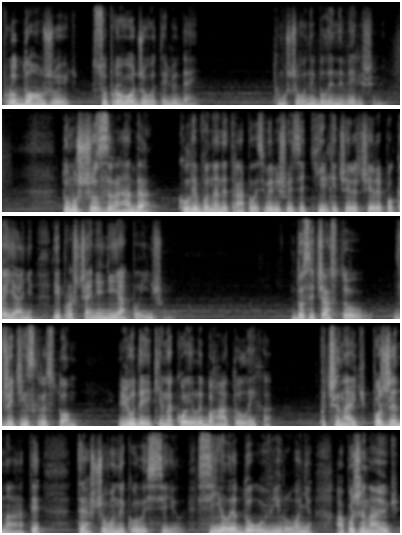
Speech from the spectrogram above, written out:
продовжують супроводжувати людей, тому що вони були не вирішені. Тому що зрада, коли б вона не трапилась, вирішується тільки через щире покаяння і прощення, ніяк по-іншому. Досить часто в житті з Христом люди, які накоїли багато лиха, починають пожинати те, що вони колись сіяли. Сіяли до увірування, а пожинають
